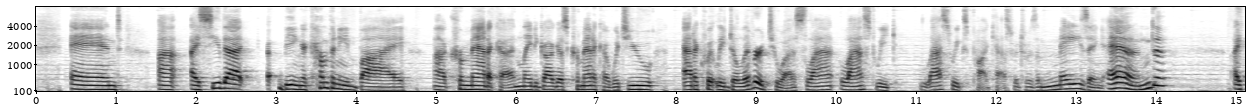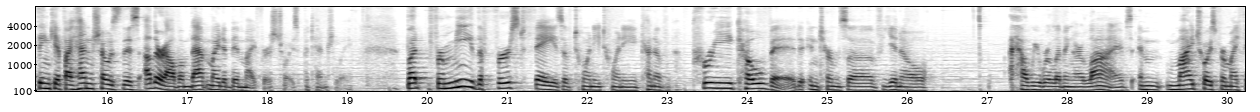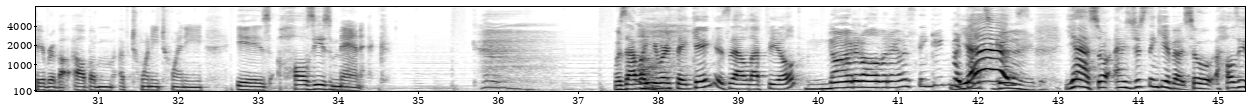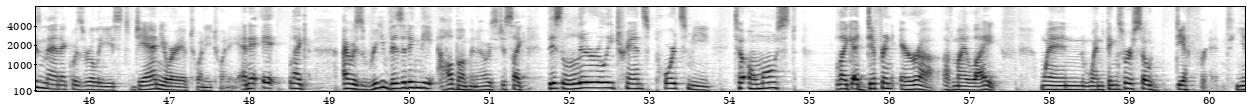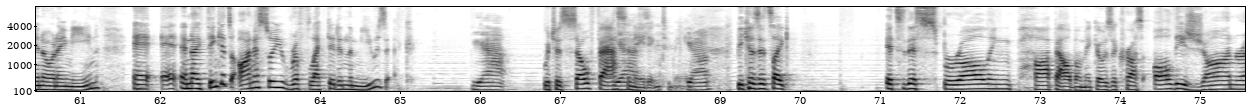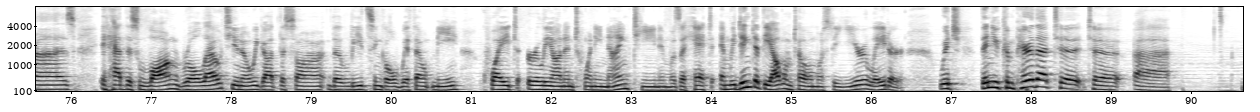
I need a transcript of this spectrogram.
And uh, I see that being accompanied by uh, Chromatica and Lady Gaga's Chromatica, which you adequately delivered to us la- last week, last week's podcast, which was amazing. And I think if I hadn't chose this other album, that might have been my first choice potentially. But for me, the first phase of 2020, kind of pre-COVID, in terms of you know how we were living our lives. And my choice for my favorite album of 2020 is Halsey's Manic. Was that what you were thinking? Is that left field? Not at all what I was thinking, but Yes! that's good. Yeah, so I was just thinking about so Halsey's Manic was released January of 2020, and it, it like I was revisiting the album, and I was just like, this literally transports me to almost like a different era of my life when when things were so different. You know what I mean? And, and I think it's honestly reflected in the music, Yeah. Which is so fascinating to me. Yeah. Because it's like it's this sprawling pop album. It goes across all these genres. It had this long rollout. You know, we got the song, the lead single "Without Me" quite early on in 2019 and was a hit. And we didn't get the album till almost a year later. Which then you compare that to to uh,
